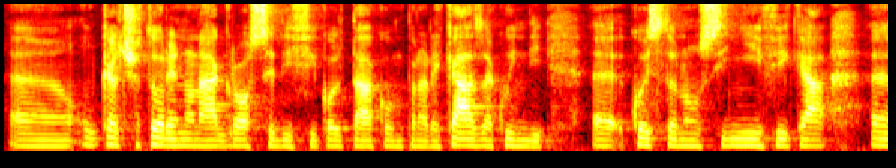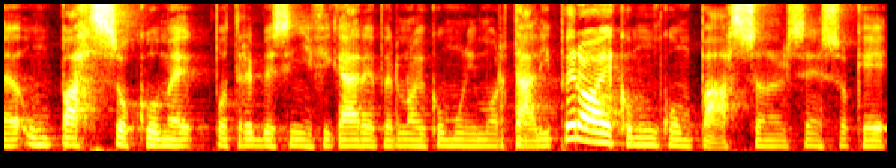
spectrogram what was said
eh, un calciatore non ha grosse difficoltà a comprare casa, quindi eh, questo non significa un passo come potrebbe significare per noi comuni mortali, però è comunque un passo, nel senso che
